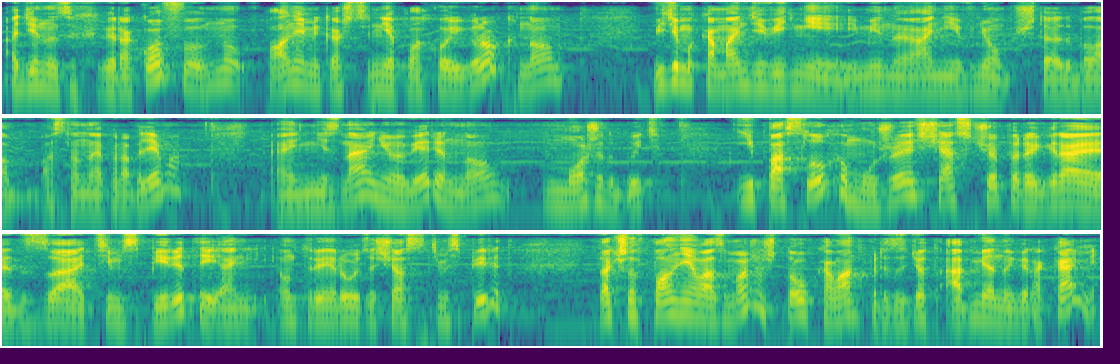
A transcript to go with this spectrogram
один из их игроков, ну, вполне, мне кажется, неплохой игрок, но, видимо, команде виднее. Именно они в нем считают, была основная проблема. Э, не знаю, не уверен, но может быть. И по слухам уже сейчас Чоппер играет за Team Spirit, и они, он тренируется сейчас с Team Spirit. Так что вполне возможно, что у команд произойдет обмен игроками,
